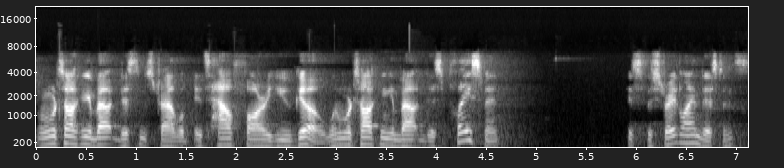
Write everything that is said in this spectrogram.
When we're talking about distance traveled, it's how far you go. When we're talking about displacement, it's the straight line distance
